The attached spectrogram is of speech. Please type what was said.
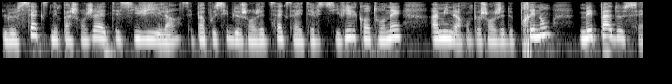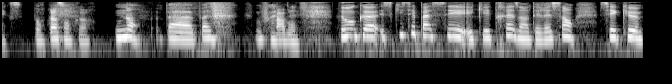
le sexe n'est pas changé à état civil. Hein. C'est pas possible de changer de sexe à état civil quand on est un mineur. On peut changer de prénom, mais pas de sexe. Bon. Pas encore. Non, pas, pas, Pardon. Donc, euh, ce qui s'est passé et qui est très intéressant, c'est que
